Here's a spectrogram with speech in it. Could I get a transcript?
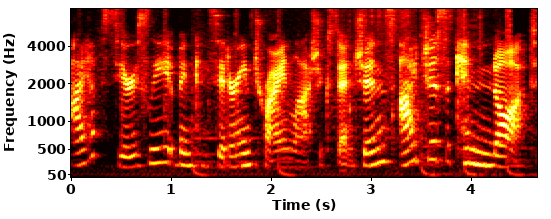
I have seriously been considering trying lash extensions. I just cannot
